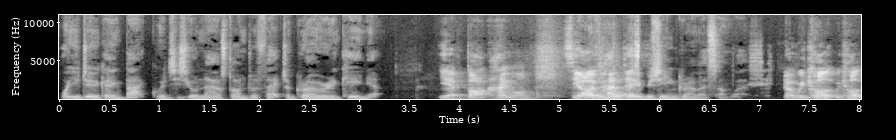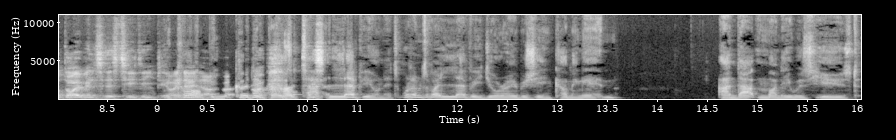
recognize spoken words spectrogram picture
what you do going backwards is you're now starting to affect a grower in Kenya. Yeah, but hang on. See, I've had this aubergine grower somewhere. No, we can't. We can't dive into this too deeply. You I can't, know that, but you could impose a, ta- a levy on it. What happens if I levied your aubergine coming in, and that money was used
